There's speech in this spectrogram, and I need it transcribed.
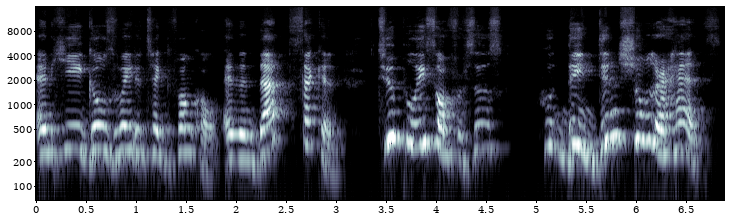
and he goes away to take the phone call, and in that second, two police officers who they didn't show their heads,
